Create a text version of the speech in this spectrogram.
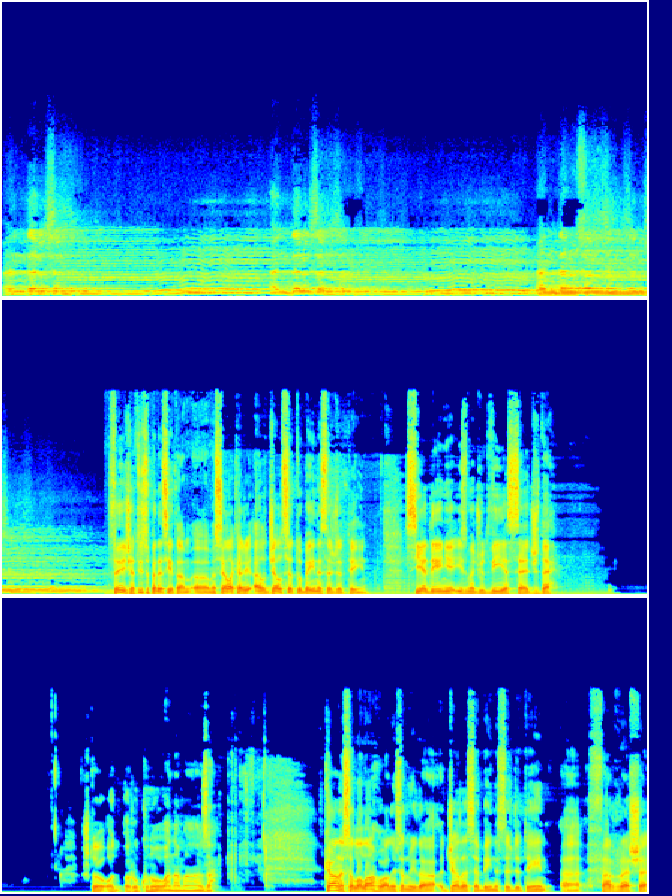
Andalusam Andalusam Andalusam Andalusam Sljedeća 350. Uh, eh, mesela kaže al dželsetu bayna seđdetein. Sjedenje između dvije seđde. Što je od ruknova namaza. Kana sallallahu alejhi ve sellem da dželese bayna seđdetein uh, eh, farreše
